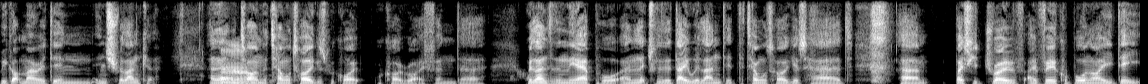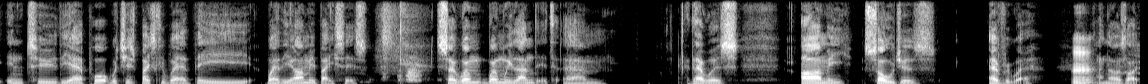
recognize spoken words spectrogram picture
we got married in in Sri Lanka, and at mm. the time the Tamil Tigers were quite were quite rife, and uh, we landed in the airport, and literally the day we landed, the Tamil Tigers had um, basically drove a vehicle-borne IED into the airport, which is basically where the where the army base is. So when when we landed, um, there was army soldiers everywhere, mm. and I was like,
